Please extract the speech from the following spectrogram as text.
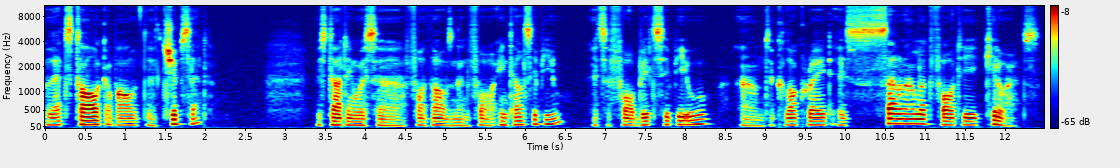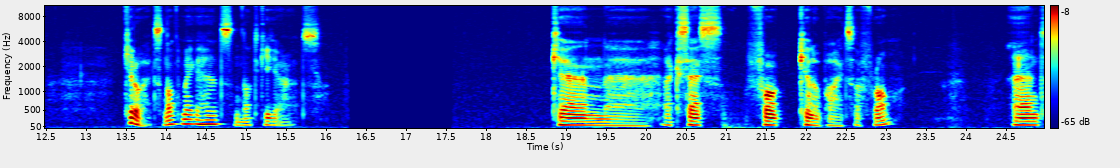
let's talk about the chipset. We're starting with a 4004 Intel CPU. It's a 4-bit CPU and the clock rate is 740 kilohertz. Kilohertz, not megahertz, not gigahertz. Can uh, access 4 kilobytes of ROM and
